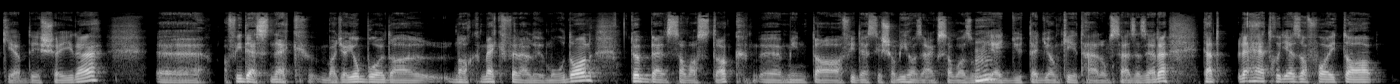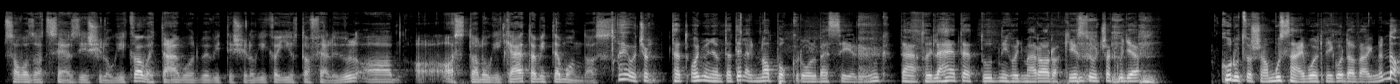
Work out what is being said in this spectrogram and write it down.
kérdéseire, a Fidesznek vagy a jobboldalnak megfelelő módon többen szavaztak, mint a Fidesz és a Mi Hazánk szavazói hmm. együtt, egy olyan két-háromszáz ezerre. Tehát lehet, hogy ez a fajta szavazatszerzési logika, vagy táborbővítési logika írta felül a, a, azt a logikát, amit te mondasz. Jó, csak tehát, hogy mondjam, tehát tényleg napokról beszélünk, tehát hogy lehetett tudni, hogy már arra készül, csak ugye kurucosan muszáj volt még odavágni. Na,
